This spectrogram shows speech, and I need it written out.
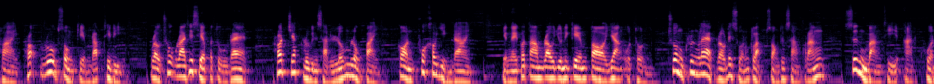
คลาย เพราะรูปทรงเกมรับที่ดี เราโชคร้ายที่เสียประตูแรก เพราะแจ็คโรบินสันล้มลงไป ก่อนพวกเขายิงได้ยังไงก็ตามเราอยู่ในเกมต่ออย่างอดทน ช่วงครึ่งแรกเราได้สวนกลับ 2-3 ครั้ง ซึ่งบางทีอาจควร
